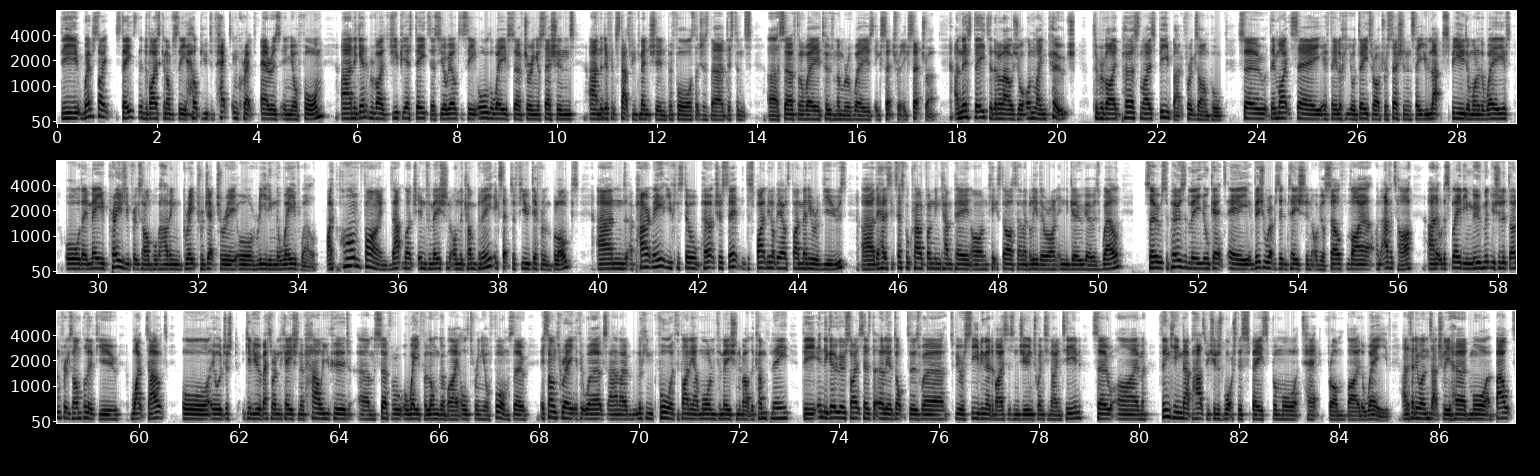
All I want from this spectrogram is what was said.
The website states the device can obviously help you detect and correct errors in your form. And again, it provides GPS data, so you'll be able to see all the waves surfed during your sessions and the different stats we've mentioned before, such as the distance uh, surfed on a wave, total number of waves, etc., etc. And this data then allows your online coach to provide personalized feedback, for example. So they might say, if they look at your data after a session and say you lack speed on one of the waves, or they may praise you, for example, for having great trajectory or reading the wave well. I can't find that much information on the company except a few different blogs and apparently you can still purchase it despite me not being able to find many reviews. Uh, they had a successful crowdfunding campaign on Kickstarter, and I believe they were on Indiegogo as well. So supposedly you'll get a visual representation of yourself via an avatar, and it will display the movement you should have done. For example, if you wiped out, or it will just give you a better indication of how you could um, surf away for longer by altering your form. So it sounds great if it works, and I'm looking forward to finding out more information about the company. The Indiegogo site says that early adopters were to be receiving their devices in June 2019. So I'm thinking that perhaps we should just watch this space for more tech from By the Wave. And if anyone's actually heard more about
